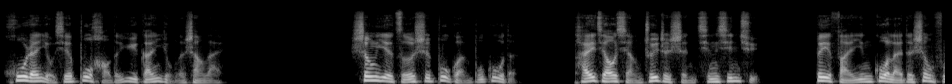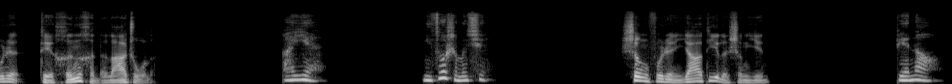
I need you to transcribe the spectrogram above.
忽然有些不好的预感涌了上来。盛叶则是不管不顾的。抬脚想追着沈清心去，被反应过来的盛夫人给狠狠的拉住了。阿叶，你做什么去？盛夫人压低了声音：“别闹，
